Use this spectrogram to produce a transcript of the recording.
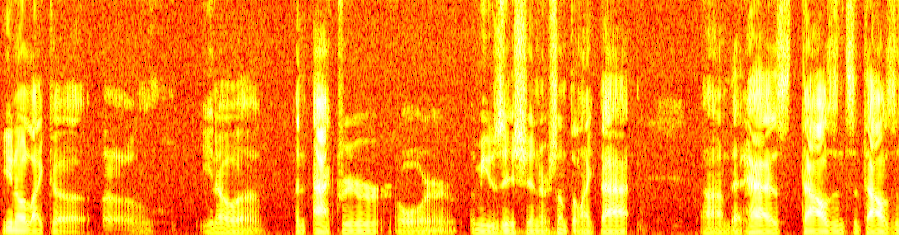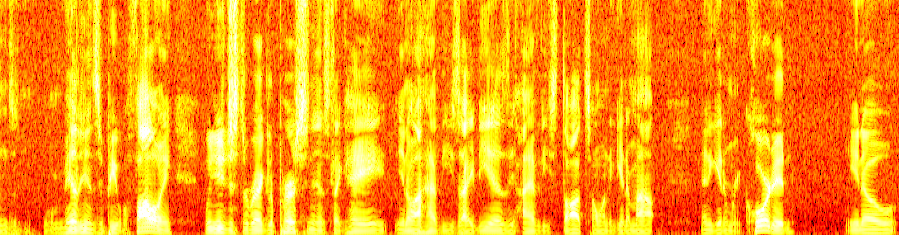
you know like a, a you know a, an actor or a musician or something like that um, that has thousands and thousands and millions of people following. When you're just a regular person it's like hey you know i have these ideas i have these thoughts i want to get them out and get them recorded. You know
